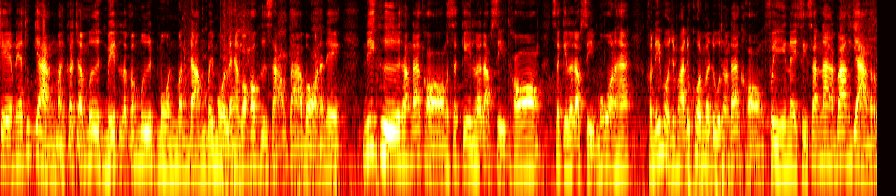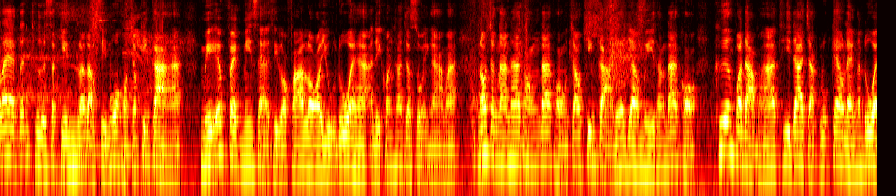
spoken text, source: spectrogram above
เกมเนี่ยทุกอย่างมันก็จะมืดมิด แล้วก็มืดมนมันดำไปหมดเลยฮะเพราะเขาคือสาวตาบอดนั่นเอง นี่คือทางด้านของสกินระดับสีทองสกินระดับสีม่วงนะฮะคราวนี้ผมจะพาทุกคนมาดูทางด้านของฟรีในซีซั่นหน้าบ้างอย่างแรกนั่นคือสกินระดับสีม่วงของจ็อกกิ้งก่าฮะมีเอฟเฟกต์มีแสงสีฟ้ารออยู่ด้วยฮะ อันนี้ค่อนข้างจะสวยงามฮะ นอกจากนั้นฮะทางด้านของเจ้ากิ้งก่าเนี่ยยังมีทางด้านของเครื่องประดับฮะที่ได้จากลูกแก้วแรงกันด้วย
